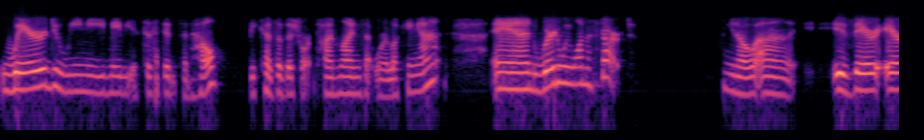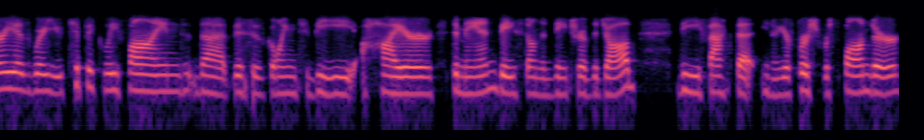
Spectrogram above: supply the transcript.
Where do we need maybe assistance and help because of the short timelines that we're looking at? And where do we want to start? You know, uh, is there areas where you typically find that this is going to be a higher demand based on the nature of the job? The fact that, you know, your first responder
